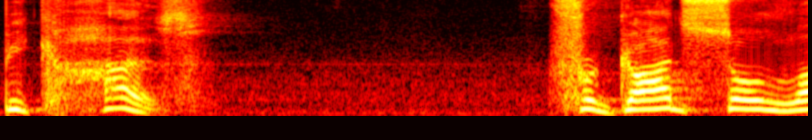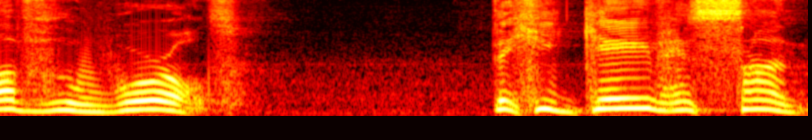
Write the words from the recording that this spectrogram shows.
Because for God so loved the world that he gave his son,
